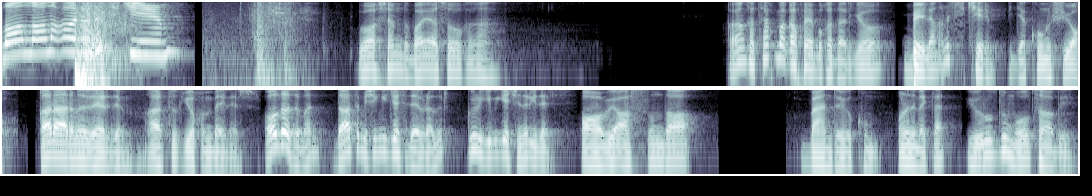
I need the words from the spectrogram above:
lan lan lan ananı sikeyim. Bu akşam da bayağı soğuk ha. Kanka takma kafaya bu kadar yo. Belanı sikerim. Bir de konuşuyor. Kararımı verdim. Artık yokum beyler. Oldu o zaman. Dağıtım işin gecesi devralır. Gül gibi geçinir gideriz. Abi aslında ben de yokum. O ne demek lan? Yoruldum Volt abi.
